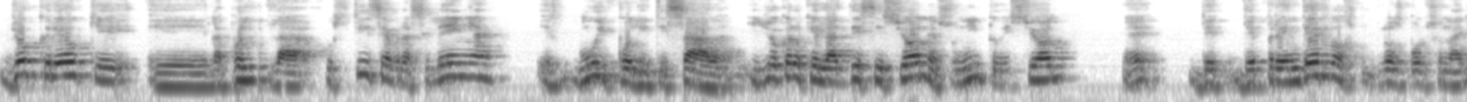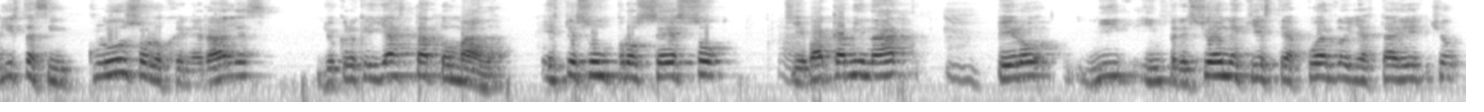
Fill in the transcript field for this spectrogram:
yo creo que eh, la, justicia brasileña es muy politizada y yo creo que la decisión es una intuición eh, de, prender los, los bolsonaristas, incluso los generales, yo creo que ya está tomada. Esto es un proceso que va a caminar pero mi impresión es que este acuerdo ya está hecho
